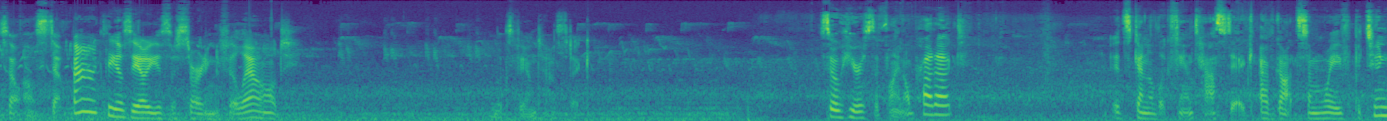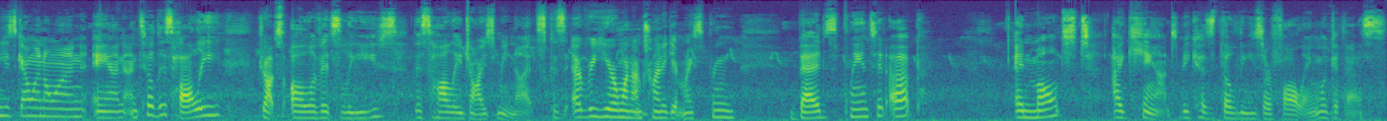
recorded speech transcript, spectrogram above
So I'll step back. The azaleas are starting to fill out. Looks fantastic. So here's the final product it's going to look fantastic. I've got some wave petunias going on, and until this holly drops all of its leaves, this holly drives me nuts because every year when I'm trying to get my spring beds planted up and mulched, I can't because the leaves are falling. Look at this.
